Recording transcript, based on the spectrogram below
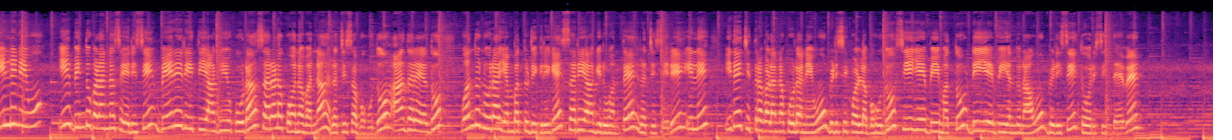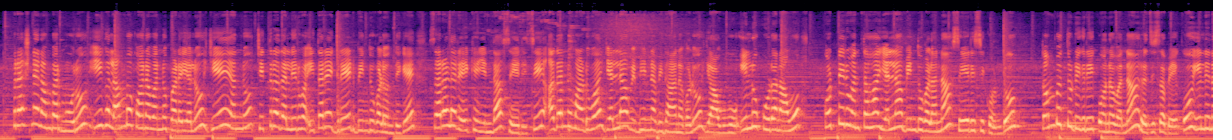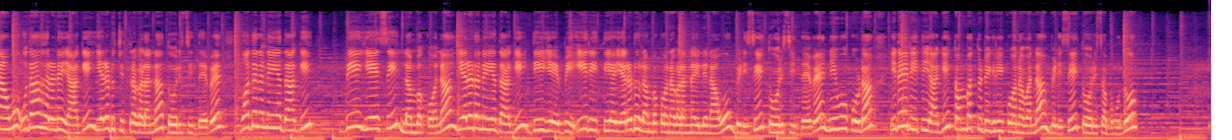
ಇಲ್ಲಿ ನೀವು ಈ ಬಿಂದುಗಳನ್ನು ಸೇರಿಸಿ ಬೇರೆ ರೀತಿಯಾಗಿಯೂ ಕೂಡ ಸರಳ ಕೋನವನ್ನು ರಚಿಸಬಹುದು. ಆದರೆ ಅದು ಒಂದು ನೂರ ಎಂಬತ್ತು ಡಿಗ್ರಿಗೆ ಸರಿಯಾಗಿರುವಂತೆ ರಚಿಸಿರಿ. ಇಲ್ಲಿ ಇದೇ ಚಿತ್ರಗಳನ್ನು ಕೂಡ ನೀವು ಬಿಡಿಸಿಕೊಳ್ಳಬಹುದು. ಸಿ ಎ ಬಿ ಮತ್ತು ಡಿ ಎ ಬಿ ಎಂದು ನಾವು ಬಿಡಿಸಿ ತೋರಿಸಿದ್ದೇವೆ. ಪ್ರಶ್ನೆ ನಂಬರ್ ಮೂರು, ಈಗ ಲಂಬಕೋನವನ್ನು ಪಡೆಯಲು ಎ ಅನ್ನು ಚಿತ್ರದಲ್ಲಿರುವ ಇತರೆ ಗ್ರೇಡ್ ಬಿಂದುಗಳೊಂದಿಗೆ ಸರಳ ರೇಖೆಯಿಂದ ಸೇರಿಸಿ ಅದನ್ನು ಮಾಡುವ ಎಲ್ಲ ವಿಭಿನ್ನ ವಿಧಾನಗಳು ಯಾವುವು? ಇಲ್ಲೂ ಕೂಡ ನಾವು ಕೊಟ್ಟಿರುವಂತಹ ಎಲ್ಲ ಬಿಂದುಗಳನ್ನು ಸೇರಿಸಿಕೊಂಡು ತೊಂಬತ್ತು ಡಿಗ್ರಿ ಕೋನವನ್ನು ರಚಿಸಬೇಕು. ಇಲ್ಲಿ ನಾವು ಉದಾಹರಣೆಯಾಗಿ ಎರಡು ಚಿತ್ರಗಳನ್ನು ತೋರಿಸಿದ್ದೇವೆ. ಮೊದಲನೆಯದಾಗಿ ಬಿ ಎ ಸಿ ಲಂಬಕೋನ, ಎರಡನೆಯದಾಗಿ ಡಿ ಎ ಬಿ ಈ ರೀತಿಯ ಎರಡು ಲಂಬಕೋನಗಳನ್ನು ಇಲ್ಲಿ ನಾವು ಬಿಡಿಸಿ ತೋರಿಸಿದ್ದೇವೆ. ನೀವು ಕೂಡ ಇದೇ ರೀತಿಯಾಗಿ ತೊಂಬತ್ತು ಡಿಗ್ರಿ ಕೋನವನ್ನು ಬಿಡಿಸಿ ತೋರಿಸಬಹುದು.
